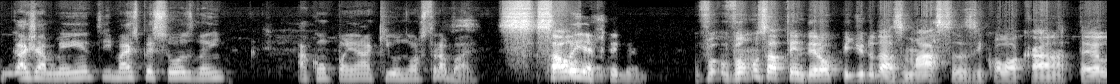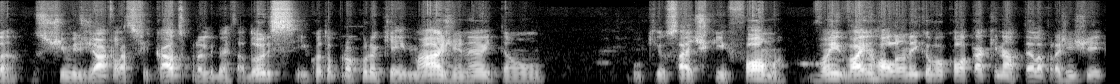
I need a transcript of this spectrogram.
engajamento e mais pessoas vêm acompanhar aqui o nosso trabalho. Salve aí, FTB. Vamos atender ao pedido das massas e colocar na tela os times já classificados para Libertadores, enquanto eu procuro aqui a imagem, né? Então, o que o site que informa, vai, vai enrolando aí que eu vou colocar aqui na tela para a gente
